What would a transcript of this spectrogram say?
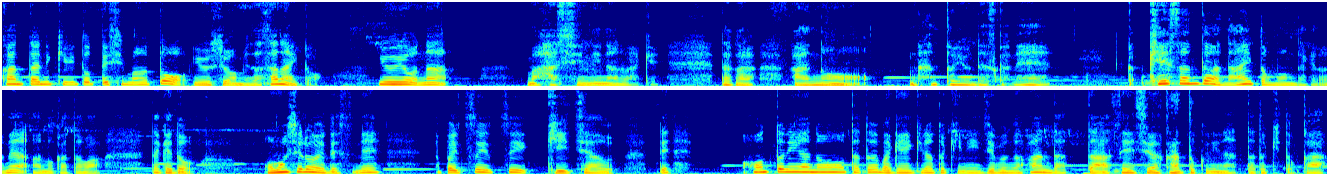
簡単に切り取ってしまうと優勝は目指さないというような、まあ、発信になるわけ。だからあの何と言うんですかね計算ではないと思うんだけどねあの方は。だけど面白いですね。やっぱりついつい聞いちゃう。で本当にあの例えば現役の時に自分がファンだった選手が監督になった時とか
